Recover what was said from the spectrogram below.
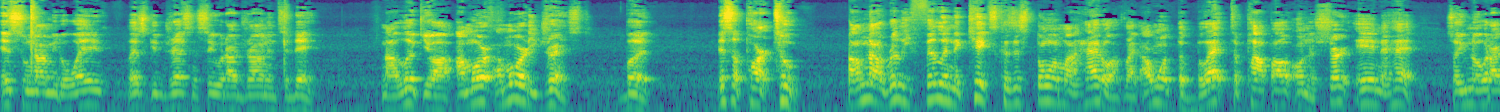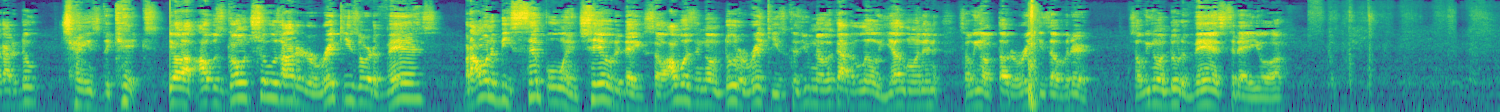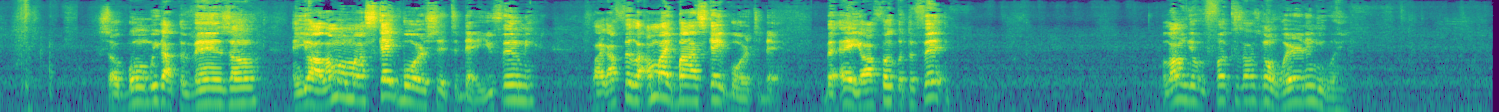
It's Tsunami the Wave. Let's get dressed and see what I drown in today. Now look, y'all, I'm, or I'm already dressed, but it's a part two. I'm not really feeling the kicks because it's throwing my hat off. Like, I want the black to pop out on the shirt and the hat. So you know what I got to do? Change the kicks. Y'all, I was going to choose of the Rickies or the Vans, but I want to be simple and chill today. So I wasn't going to do the Rickies because, you know, it got a little yellow in it. So we going to throw the Rickies over there. So we going to do the Vans today, y'all. So boom, we got the Vans on. And y'all, I'm on my skateboard shit today. You feel me? Like, I feel like I might buy a skateboard today. But hey, y'all fuck with the fit? Well, I don't give a fuck because I was going to wear it anyway.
